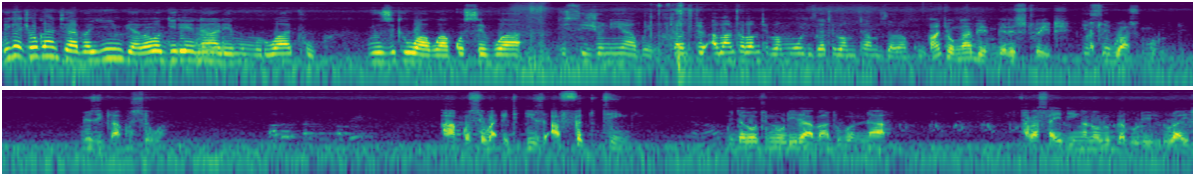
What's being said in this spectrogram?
Biga ekyoga nti abayimbi abawagira nrm mu lwatu music waabwe akosebwa decision yaabwe. Abantu te- abamu tebamuwuliza tebamutambuza lwaku anti oŋambye mbeere straight kati gwasumuludde music akosebwa. Akosebwa it is affecting. Gwejaga otunuulira abantu bonna abasaidinga n'oludda luli right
